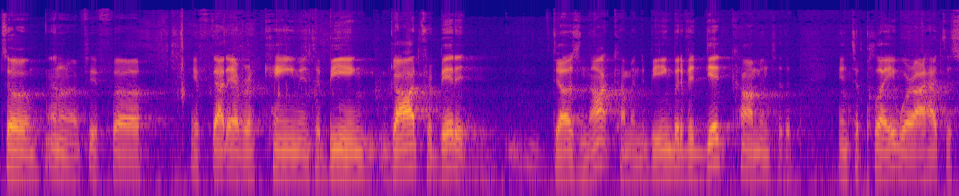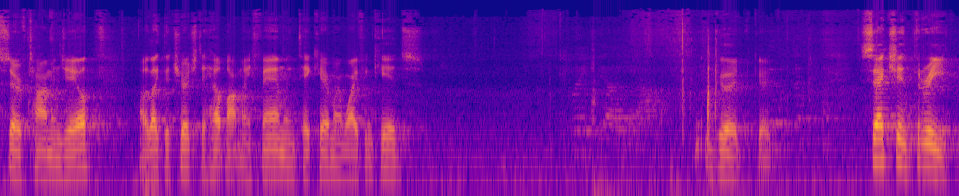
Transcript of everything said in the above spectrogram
So I don't know if if, uh, if that ever came into being. God forbid it does not come into being. But if it did come into the into play, where I had to serve time in jail, I would like the church to help out my family and take care of my wife and kids. Good, good. Section three.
